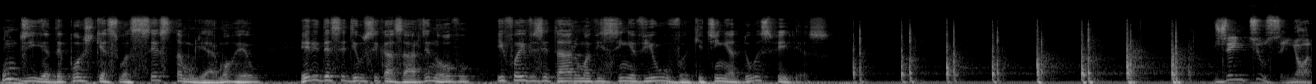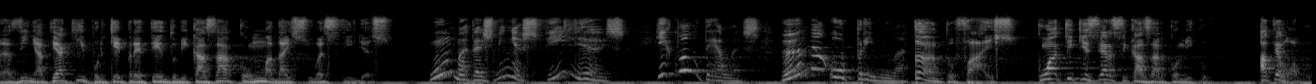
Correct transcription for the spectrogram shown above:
Um dia depois que a sua sexta mulher morreu, ele decidiu se casar de novo e foi visitar uma vizinha viúva que tinha duas filhas. Gentil senhora, vim até aqui porque pretendo me casar com uma das suas filhas. Uma das minhas filhas? E qual delas? Ana ou Prímula? Tanto faz. Com a que quiser se casar comigo. Até logo.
